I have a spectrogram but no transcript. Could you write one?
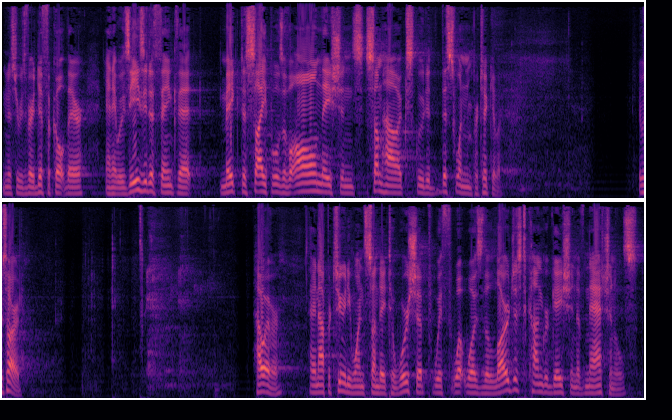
Ministry was very difficult there, and it was easy to think that make disciples of all nations somehow excluded this one in particular. It was hard. However, I had an opportunity one Sunday to worship with what was the largest congregation of nationals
